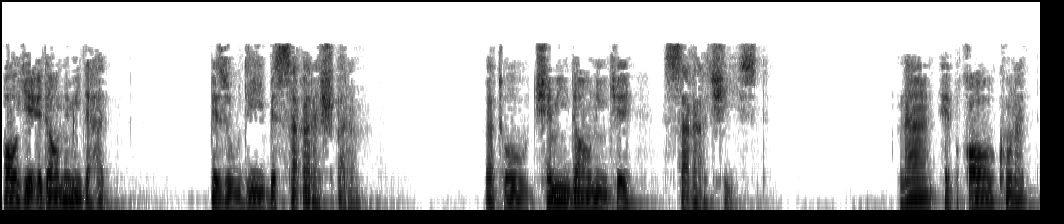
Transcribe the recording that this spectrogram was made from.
آیه ادامه می دهد به زودی به سقرش برم. و تو چه میدانی که سقر چیست؟ نه ابقا کند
